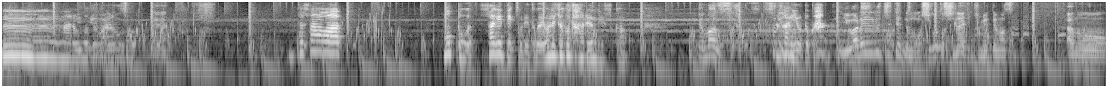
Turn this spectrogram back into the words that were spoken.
うんうん、なるほど、なるほど。ね。田さんはもっと下げてくれとか言われたことあるんですか？いやまずそそれ高いよとか。言われる時点でもうお仕事しないって決めてます。あの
